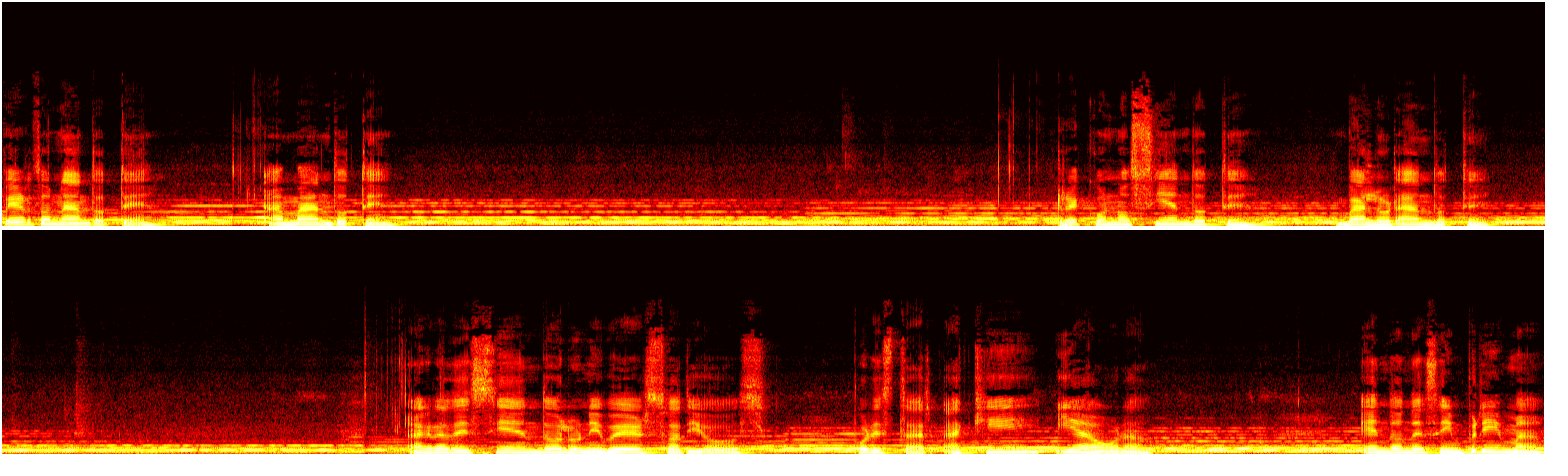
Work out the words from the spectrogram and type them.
Perdonándote, amándote, reconociéndote, valorándote, agradeciendo al universo, a Dios, por estar aquí y ahora, en donde se imprima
